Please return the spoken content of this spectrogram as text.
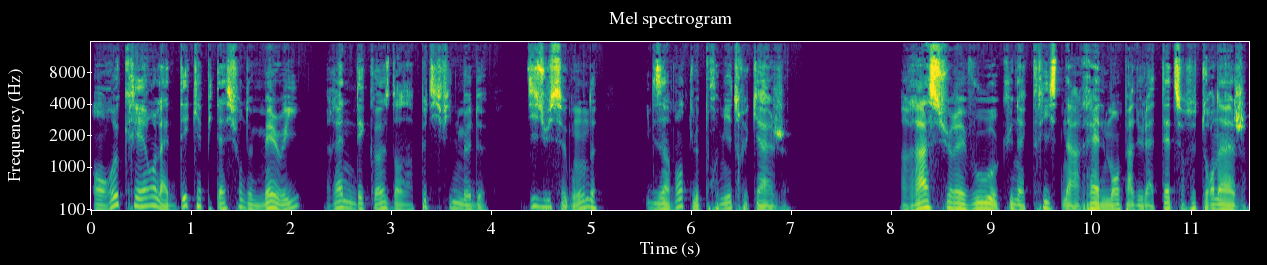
En recréant la décapitation de Mary, reine d'Écosse, dans un petit film de 18 secondes, ils inventent le premier trucage. Rassurez-vous, aucune actrice n'a réellement perdu la tête sur ce tournage.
